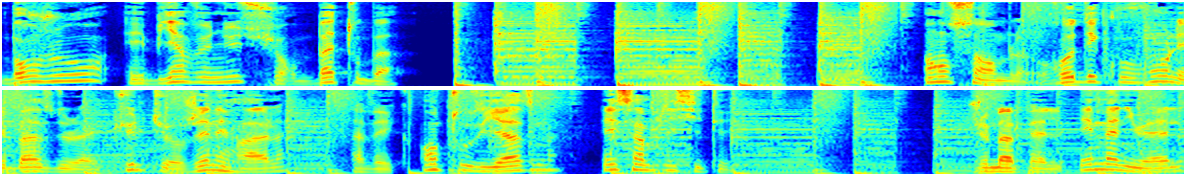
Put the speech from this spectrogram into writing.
Bonjour et bienvenue sur Batouba. Ensemble, redécouvrons les bases de la culture générale avec enthousiasme et simplicité. Je m'appelle Emmanuel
